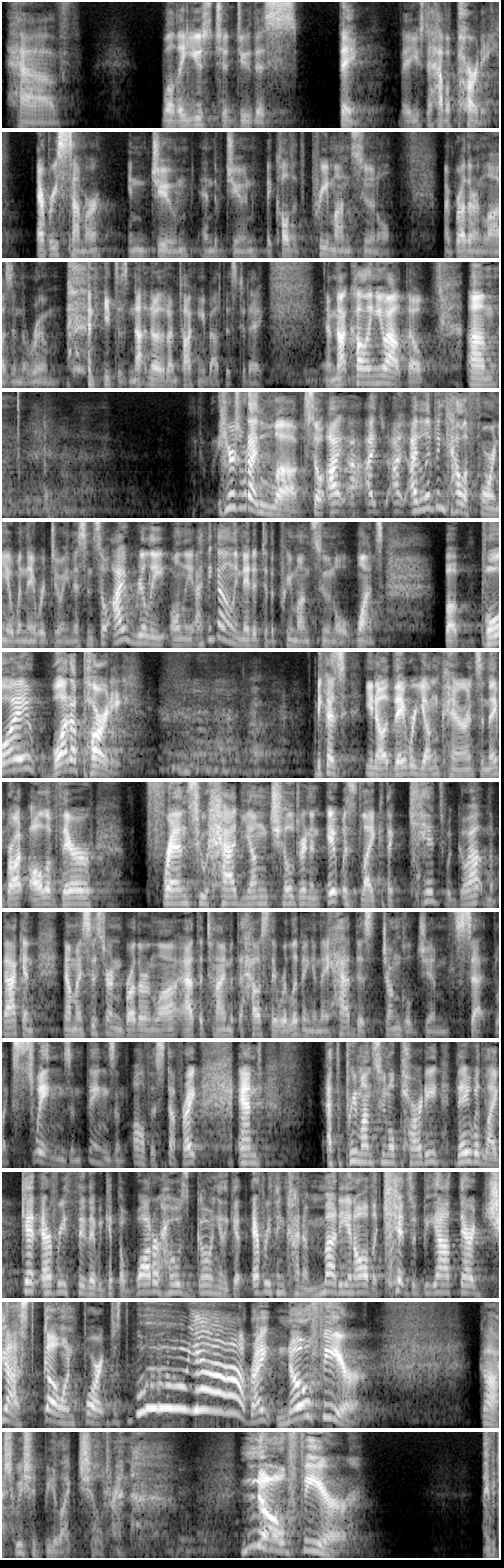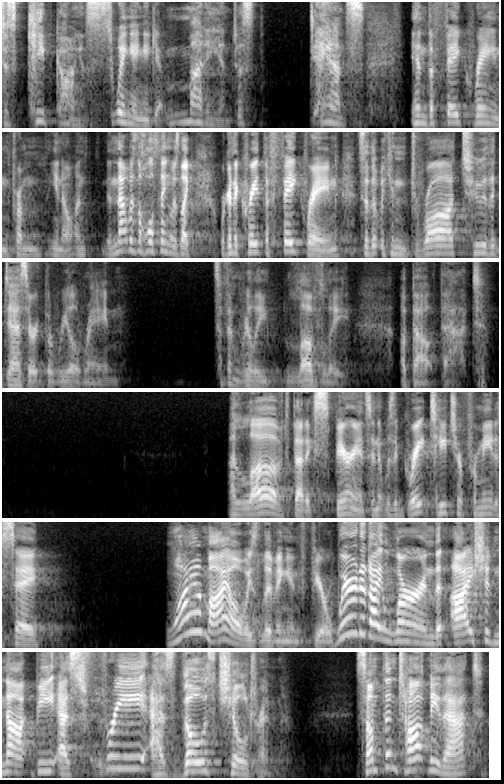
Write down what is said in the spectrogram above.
have, well, they used to do this thing. They used to have a party every summer in June, end of June. They called it the pre monsoonal. My brother in law is in the room, and he does not know that I'm talking about this today. I'm not calling you out, though. Um, here's what I loved. So I, I, I lived in California when they were doing this, and so I really only, I think I only made it to the pre-monsoonal once. But boy, what a party. because, you know, they were young parents and they brought all of their friends who had young children, and it was like the kids would go out in the back. And now, my sister and brother in law at the time at the house they were living, and they had this jungle gym set, like swings and things and all this stuff, right? And at the pre-monsoonal party, they would like get everything, they would get the water hose going and they get everything kind of muddy, and all the kids would be out there just going for it, just woo, yeah, right? No fear. Gosh, we should be like children. No fear. They would just keep going and swinging and get muddy and just dance in the fake rain from, you know, and, and that was the whole thing was like, we're to create the fake rain so that we can draw to the desert the real rain. Something really lovely about that. I loved that experience, and it was a great teacher for me to say, why am I always living in fear? Where did I learn that I should not be as free as those children? Something taught me that,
